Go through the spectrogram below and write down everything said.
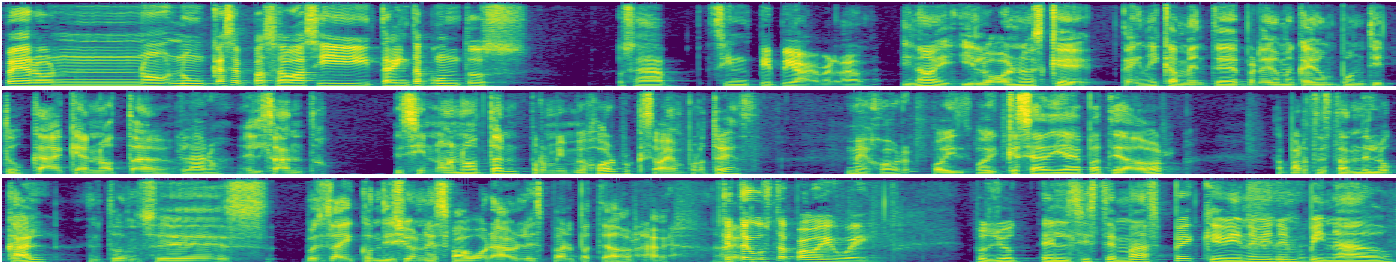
pero no, nunca se pasaba así 30 puntos, o sea, sin PPR, ¿verdad? Y no, y, y lo bueno es que técnicamente de perdido me cae un puntito cada que anota Claro. el santo. Y si no anotan, por mí mejor, porque se vayan por tres. Mejor. Hoy, hoy que sea día de pateador, aparte están de local, entonces pues hay condiciones favorables para el pateador. A ver. a ¿Qué ver. te gusta para hoy, güey? Pues yo, el Sistemaspe que viene bien empinado,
